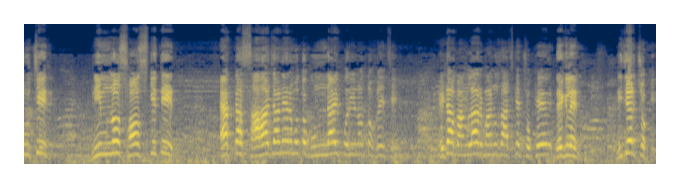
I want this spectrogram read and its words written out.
রুচির, নিম্ন সংস্কৃতির একটা শাহজাহানের মতো গুন্ডায় পরিণত হয়েছে। এটা বাংলার মানুষ আজকে চোখে দেখলেন, নিজের চোখে।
